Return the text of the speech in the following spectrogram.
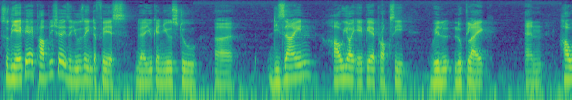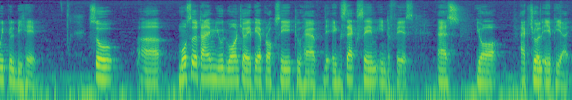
So the API publisher is a user interface where you can use to uh, design how your API proxy will look like and how it will behave. So uh, most of the time you'd want your API proxy to have the exact same interface as your actual API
